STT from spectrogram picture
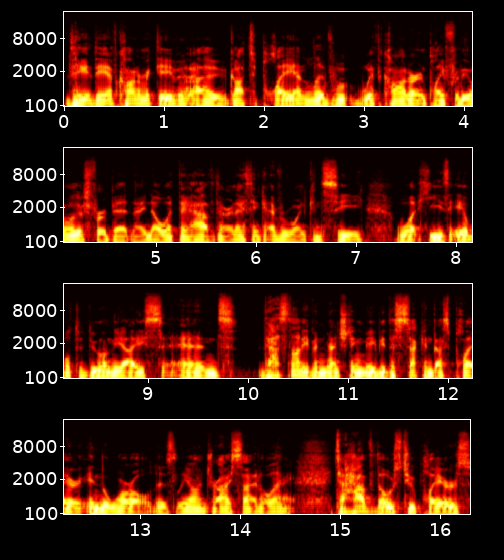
they they have Connor McDavid. I got to play and live w- with Connor and play for the Oilers for a bit, and I know what they have there, and I think everyone can see what he's able to do on the ice. And that's not even mentioning maybe the second best player in the world is Leon Draisaitl, and Right. to have those two players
